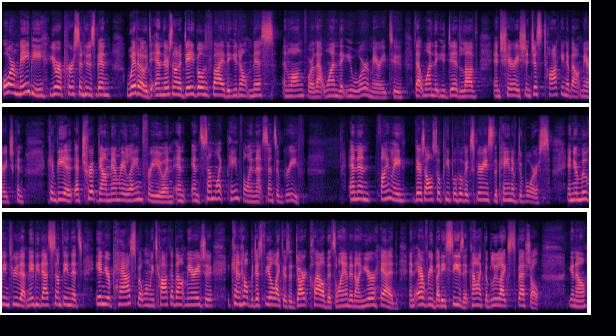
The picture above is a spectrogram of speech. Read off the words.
Or maybe you're a person who's been widowed and there's not a day goes by that you don't miss and long for, that one that you were married to, that one that you did love and cherish. And just talking about marriage can, can be a, a trip down memory lane for you and, and, and somewhat painful in that sense of grief. And then finally, there's also people who've experienced the pain of divorce, and you're moving through that. Maybe that's something that's in your past, but when we talk about marriage, you can't help but just feel like there's a dark cloud that's landed on your head, and everybody sees it, kind of like the blue light special, you know.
